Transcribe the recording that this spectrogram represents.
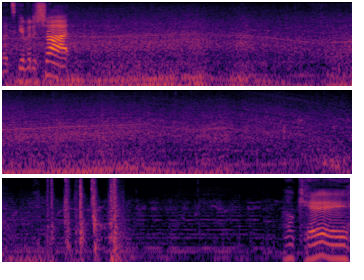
Let's give it a shot. Okay,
